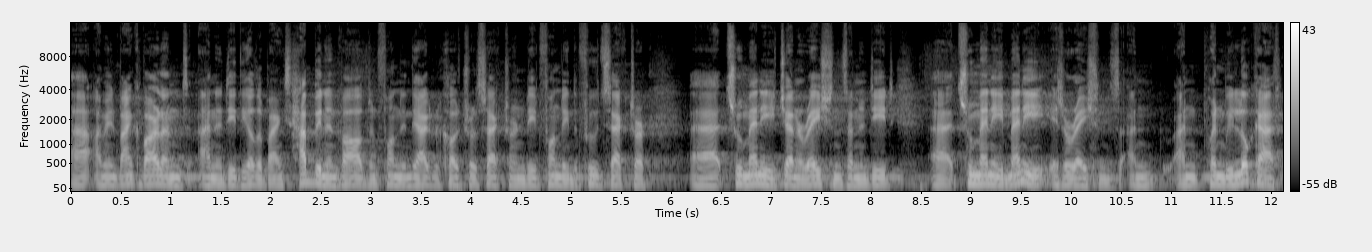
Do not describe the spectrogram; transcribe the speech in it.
Uh, I mean, Bank of Ireland and indeed the other banks have been involved in funding the agricultural sector, indeed funding the food sector uh, through many generations and indeed uh, through many, many iterations. And, and when we look at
